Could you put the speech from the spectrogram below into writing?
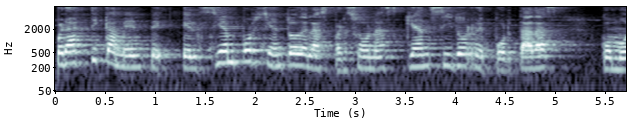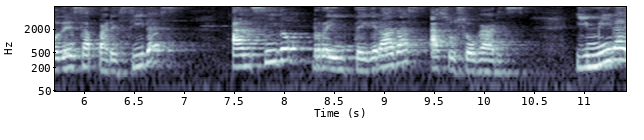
prácticamente el 100% de las personas que han sido reportadas como desaparecidas han sido reintegradas a sus hogares. Y mira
